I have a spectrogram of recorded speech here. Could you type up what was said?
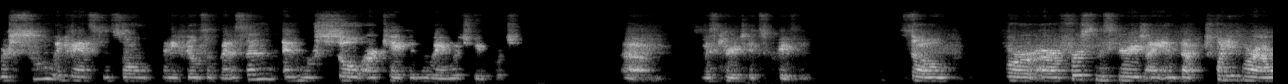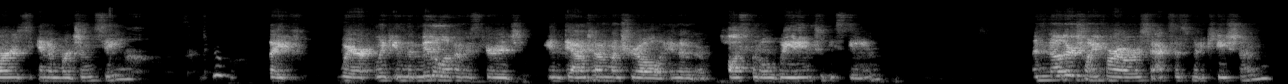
We're so advanced in so many fields of medicine, and we're so archaic in the way in which we approach um, miscarriage. It's crazy. So, for our first miscarriage, I ended up 24 hours in emergency, like where, like in the middle of a miscarriage in downtown Montreal, in a hospital, waiting to be seen. Another 24 hours to access medication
